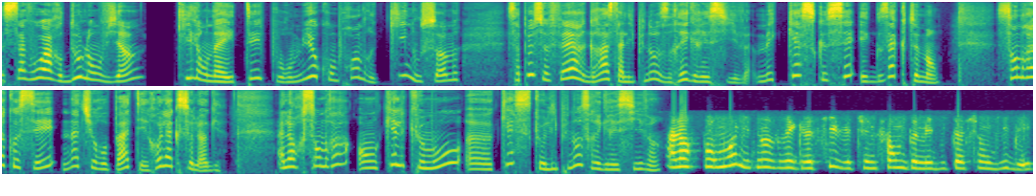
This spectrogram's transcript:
Savoir d'où l'on vient, qui l'on a été pour mieux comprendre qui nous sommes, ça peut se faire grâce à l'hypnose régressive. Mais qu'est-ce que c'est exactement? Sandra Cossé, naturopathe et relaxologue. Alors Sandra, en quelques mots, euh, qu'est-ce que l'hypnose régressive? Alors pour moi, l'hypnose régressive est une forme de méditation guidée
